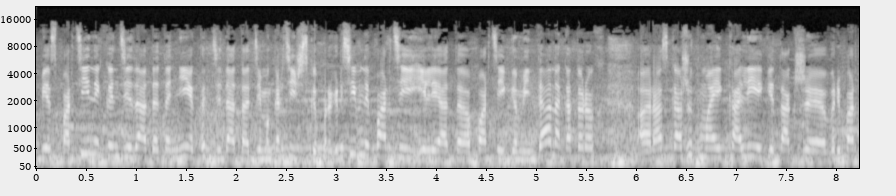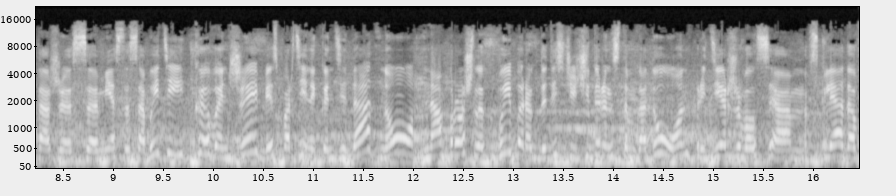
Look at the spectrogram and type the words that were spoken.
беспартийный кандидат, это не кандидат от Демократической прогрессивной партии или от э, партии Гаминьдан, о которых э, расскажут мои коллеги также в репортаже с места событий. КВНЖ беспартийный кандидат, но на прошлых выборах в 2014 году он придерживался взглядов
